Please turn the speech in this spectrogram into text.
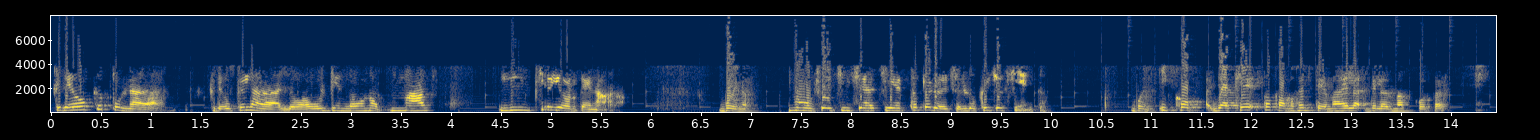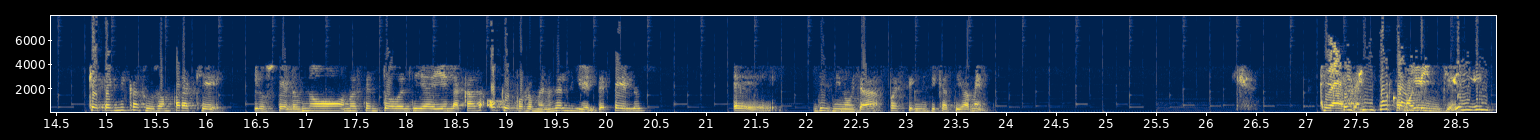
creo que por la edad, creo que la edad lo va volviendo uno más limpio y ordenado. Bueno, no sé si sea cierto, pero eso es lo que yo siento. Bueno, y ya que tocamos el tema de, la, de las mascotas, ¿qué técnicas usan para que los pelos no, no estén todo el día ahí en la casa o que por lo menos el nivel de pelos eh, disminuya pues significativamente? ¿Qué pues hacen? ¿Cómo limpian?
